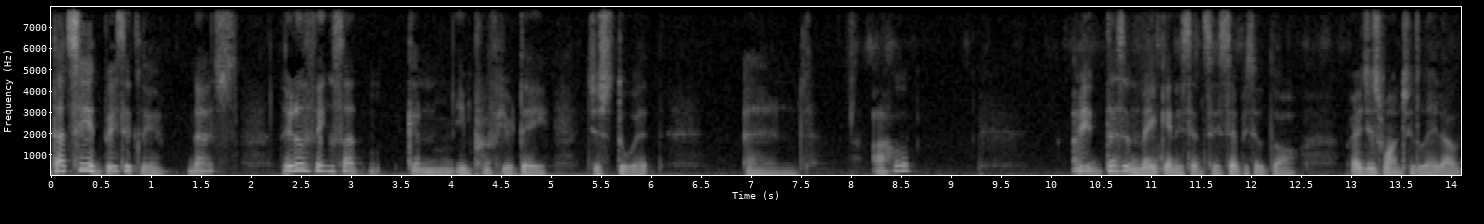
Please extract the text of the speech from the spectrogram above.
that's it, basically. That's little things that can improve your day. Just do it. And I hope I mean, it doesn't make any sense this episode though. But I just want to let out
